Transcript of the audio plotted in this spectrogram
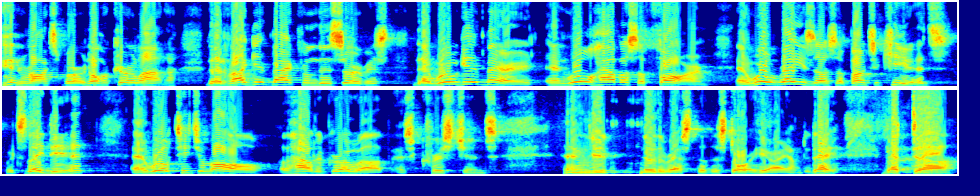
in Roxboro, North Carolina, that if I get back from this service, that we'll get married and we'll have us a farm and we'll raise us a bunch of kids, which they did, and we'll teach them all of how to grow up as Christians. And you know the rest of the story. Here I am today. But, uh,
